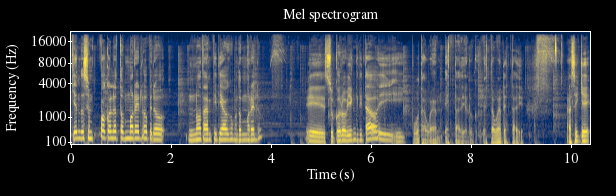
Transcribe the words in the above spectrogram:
yéndose un poco a lo Tom Morello, pero no tan piteado como Tom Morello. Eh, su coro bien gritado y, y puta weón, estadio, loco. Esta weón de estadio. Así que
